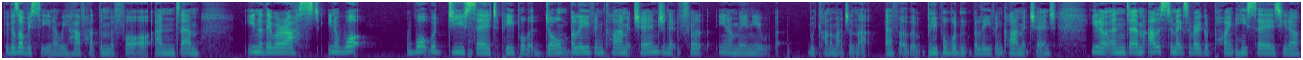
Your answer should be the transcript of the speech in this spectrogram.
because obviously, you know, we have had them before. And, um, you know, they were asked, you know, what what would you say to people that don't believe in climate change? And it for you know me and you, we can't imagine that ever that people wouldn't believe in climate change, you know. And um, Alistair makes a very good point. He says, you know,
